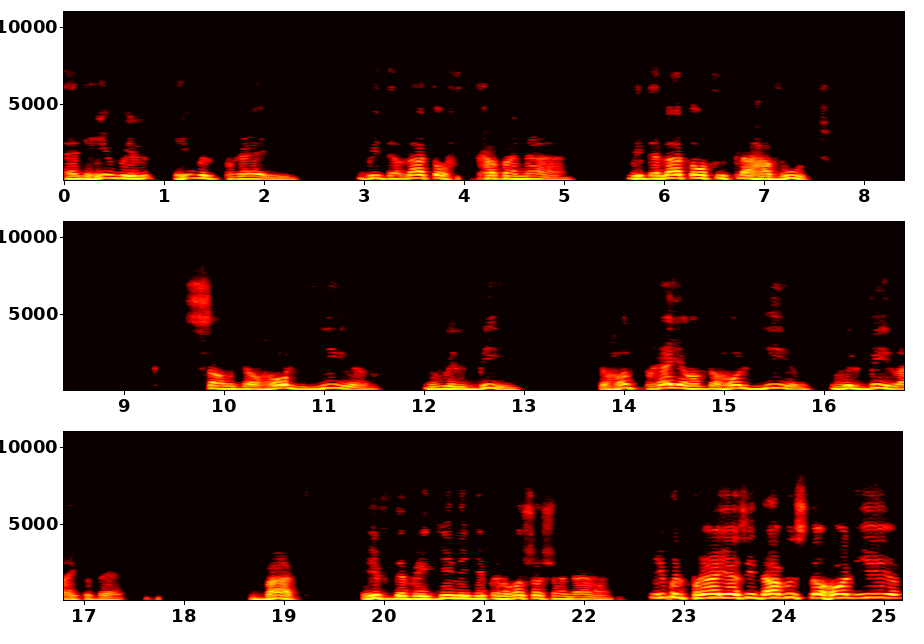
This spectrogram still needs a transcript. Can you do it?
and he will he will pray with a lot of kavanah, with a lot of itlahavut, so the whole year will be, the whole prayer of the whole year will be like that. But if the beginning, if in Rosh Hashanah, he will pray as he davens the whole year,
